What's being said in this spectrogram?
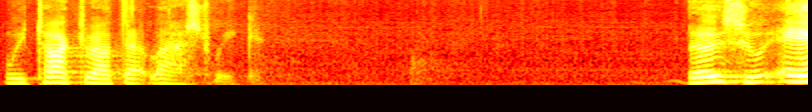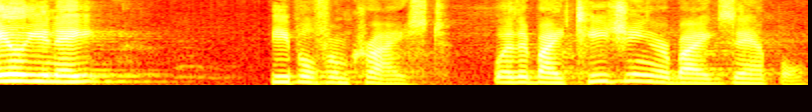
We talked about that last week. Those who alienate people from Christ, whether by teaching or by example,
